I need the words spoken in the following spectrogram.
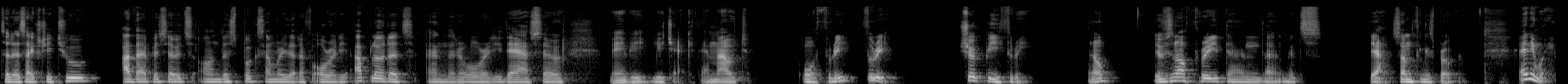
So, there's actually two other episodes on this book summary that I've already uploaded and that are already there. So, maybe you check them out. Or three? Three. Should be three. You know? If it's not three, then then it's yeah, something is broken. Anyway,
